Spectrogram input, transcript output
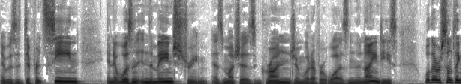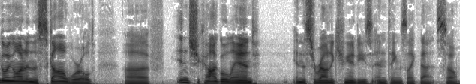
it was a different scene and it wasn't in the mainstream as much as grunge and whatever it was in the 90s. Well, there was something going on in the ska world uh, in Chicagoland in the surrounding communities and things like that. So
